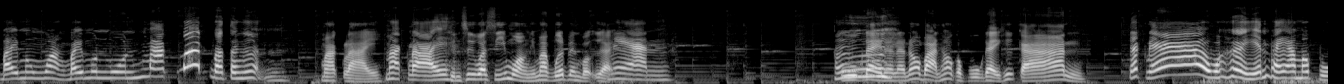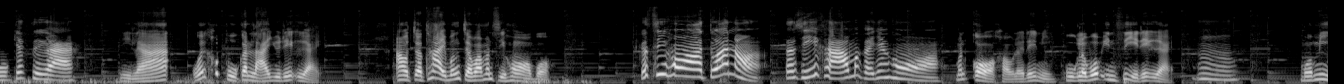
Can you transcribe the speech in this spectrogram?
ใบม่วงม่วงใบมุนมุนๆมักเบิดบ่ตะเงิน มากหลายมักหลาย ขึ้นชื่อว่าสีม่วงนี่มากเบิดเป็นบ่เอื้อยแม่นปลูกได้นั่นล่ะเนาะบ้านเฮาก็ปลูกได้คือกันจักแล้วบ่เคยเห็นไผเอามาปลูกจักเทื่อนี่ละโอ้ยเขาปลูกกันหลายอยู่ได้เอื่อย เอาเจะถ่ายเบิ่งจะว่ามันสิห่อบ่ก็สิห่อตัวเนาะแต่สีขาวมันก็ยังห่อมันก่อเขาเลยได้นี่ปลูกระบบอินทรีย์ได้เอื่อย อืมบ่มี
